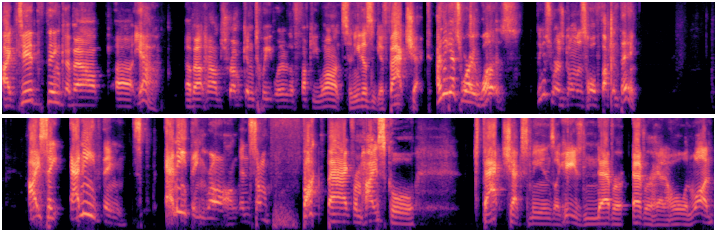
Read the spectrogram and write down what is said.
I did think about uh, yeah, about how Trump can tweet whatever the fuck he wants and he doesn't get fact checked. I think that's where I was. I think that's where I was going with this whole fucking thing. I say anything, anything wrong, and some fuck bag from high school fact checks me and is like, he's never ever had a hole in one.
